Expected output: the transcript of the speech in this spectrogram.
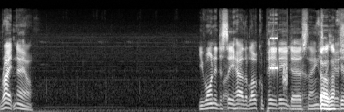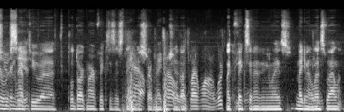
Right now. You wanted to see how the local PD does things. Fellas, I I guess fear we're gonna have it. to uh till Darkmyre fixes this thing. yeah, just start making tell. shit That's like why I want to alert like people. fixing it anyways, making it less violent.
